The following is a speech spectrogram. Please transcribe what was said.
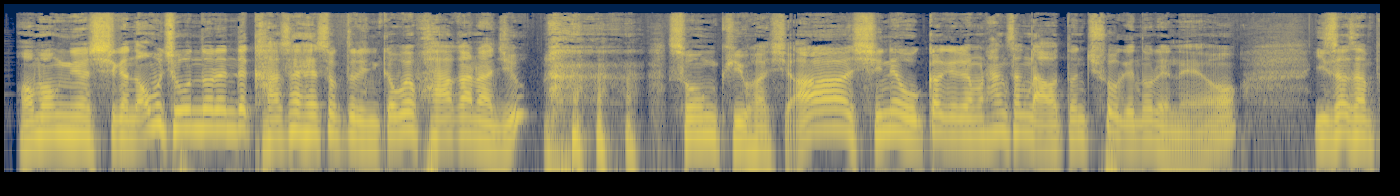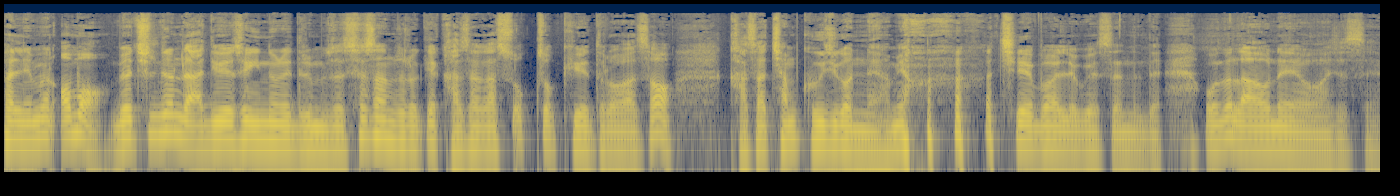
어몽여 씨가 너무 좋은 노래인데 가사 해석 들으니까 왜 화가 나죠? 송귀화 씨. 아, 시내 옷가게 가면 항상 나왔던 추억의 노래네요. 2438님은 어머 며칠 전 라디오에서 이 노래 들으면서 새삼스럽게 가사가 쏙쏙 귀에 들어와서 가사 참 그지같네 하며 제보하려고 했었는데 오늘 나오네요 하셨어요.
